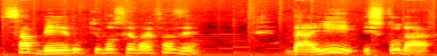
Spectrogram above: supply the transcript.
saber o que você vai fazer. Daí estudar,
